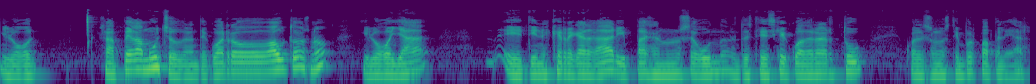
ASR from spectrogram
y luego, o sea, pega mucho durante cuatro autos, ¿no? Y luego ya eh, tienes que recargar y pasan unos segundos, entonces tienes que cuadrar tú cuáles son los tiempos para pelear.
